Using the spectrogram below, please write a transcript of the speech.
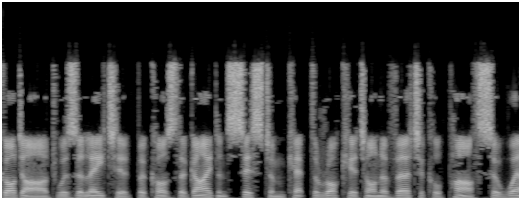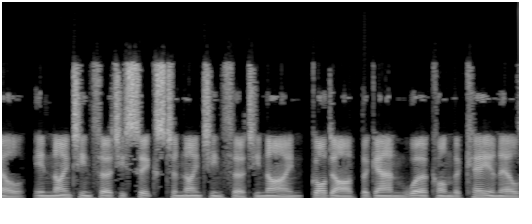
Goddard was elated because the guidance system kept the rocket on a vertical path so well. In 1936 to 1939, Goddard began work on the K&L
